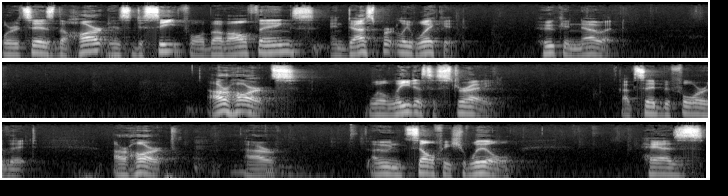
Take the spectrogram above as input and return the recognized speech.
where it says, The heart is deceitful above all things and desperately wicked. Who can know it? Our hearts will lead us astray. I've said before that our heart, our own selfish will, has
